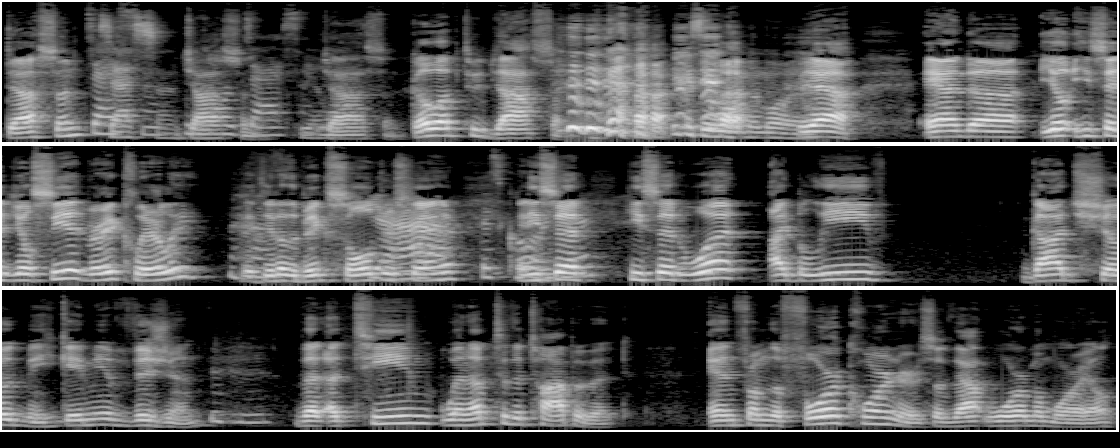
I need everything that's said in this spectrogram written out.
Dasan? Jason. Jason. We call Jason. Jason. Yeah. Go up to Dasan. You can say War Memorial. yeah. And uh, you'll, he said, you'll see it very clearly. That, you know, the big soldier Yeah, standing there. that's cool. and he said, it? he said, what I believe God showed me, he gave me a vision Mm-hmm. that a team went up to the top of it, and from the four corners of that war memorial,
